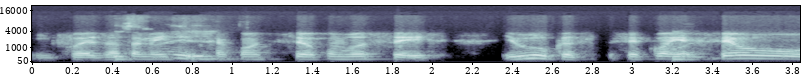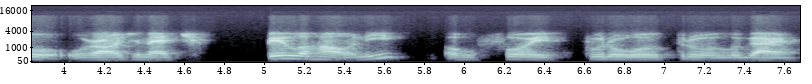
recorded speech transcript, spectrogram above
E foi exatamente isso, isso que aconteceu com vocês. E Lucas, você conheceu o RoundNet pelo Raoni ou foi por outro lugar?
